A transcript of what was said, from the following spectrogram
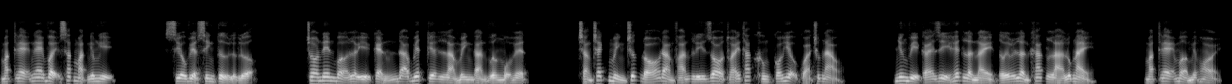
Mặt thẹ nghe vậy sắc mặt nghiêm nghị. Siêu việt sinh tử lực lượng. Cho nên bờ lợi ý kèn đã biết kia là minh đàn vương mộ huyệt. Chẳng trách mình trước đó đàm phán lý do thoái thác không có hiệu quả chút nào. Nhưng vì cái gì hết lần này tới lần khác là lúc này? Mặt thẹ mở miệng hỏi.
